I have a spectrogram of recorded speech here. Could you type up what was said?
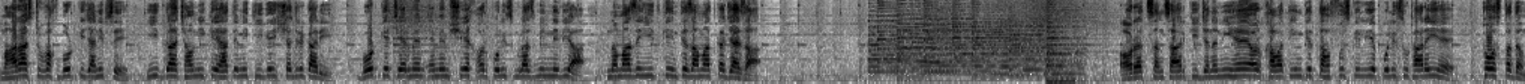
مہاراشٹر وقف بورڈ کی جانب سے عیدگاہ چھاونی کے احاطے میں کی گئی شجرکاری۔ بورڈ کے چیئرمین ایم ایم شیخ اور پولیس ملازمین نے لیا نماز عید کے انتظامات کا جائزہ۔ عورت سنسار کی جننی ہے اور خواتین کے تحفظ کے لیے پولیس اٹھا رہی ہے۔ ٹھوس قدم۔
